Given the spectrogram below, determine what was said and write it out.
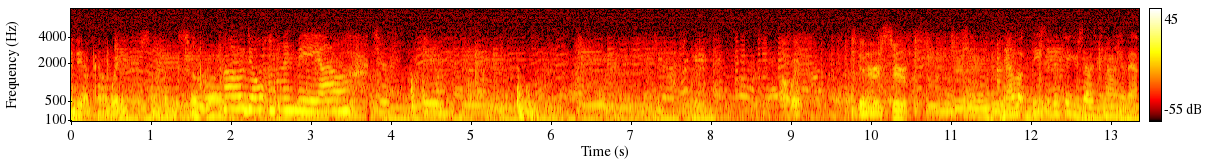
Mindy, I'm kind of waiting for somebody, so, uh... Oh, don't mind me. I'll just see. Oh, wait. Dinner is served. Now, look, these are the figures I was telling you about.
